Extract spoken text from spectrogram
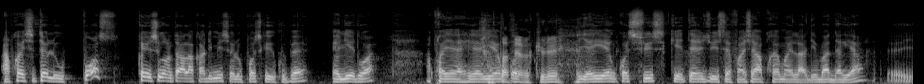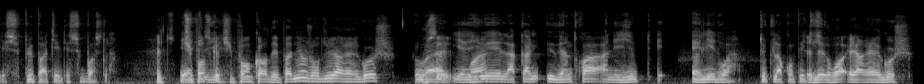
Après, c'était le poste. Quand je suis rentré à l'académie, c'est le poste que j'occupais, ailier droit. Après, il y a, eu un coach, il y a eu un coach suisse qui était un juge, il s'est fâché après, moi, il a débat derrière. Et je ne suis plus parti de ce poste-là. Et tu, penses que tu peux encore dépanner aujourd'hui arrière gauche? Ouais, Il a joué la Cannes U23 en Égypte, et les droits, toute la compétition. Et les droits et arrière gauche?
